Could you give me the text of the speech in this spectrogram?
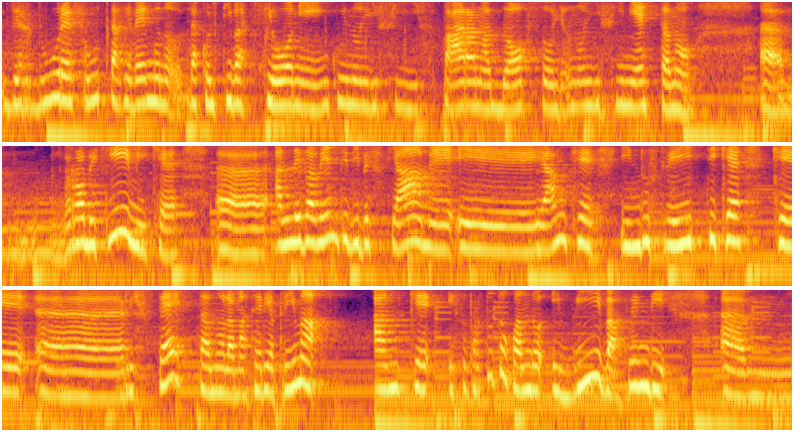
verdure frutta che vengono da coltivazioni in cui non gli si sparano addosso, non gli si iniettano ehm, robe chimiche, eh, allevamenti di bestiame e anche industrie ittiche che eh, rispettano la materia prima anche e soprattutto quando è viva, quindi ehm,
